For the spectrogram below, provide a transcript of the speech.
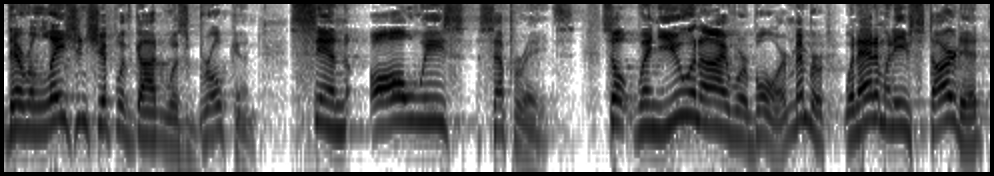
Their relationship with God was broken. Sin always separates. So when you and I were born, remember when Adam and Eve started,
